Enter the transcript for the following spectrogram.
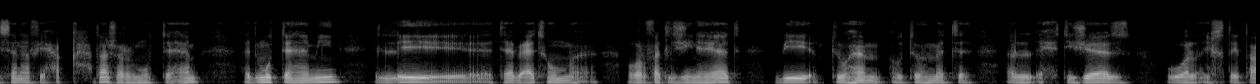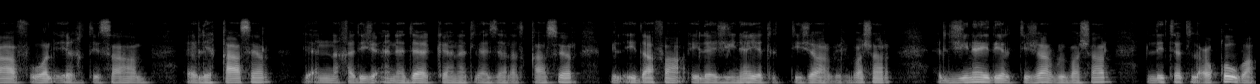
سنة في حق 11 المتهم. هاد المتهمين اللي تابعتهم غرفة الجنايات بتهم أو تهمة الاحتجاز والإختطاف والإغتصاب لقاصر. لأن خديجة آنذاك كانت لا زالت قاصر بالإضافة إلى جناية الاتجار بالبشر. الجناية ديال الاتجار بالبشر اللي تات العقوبة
